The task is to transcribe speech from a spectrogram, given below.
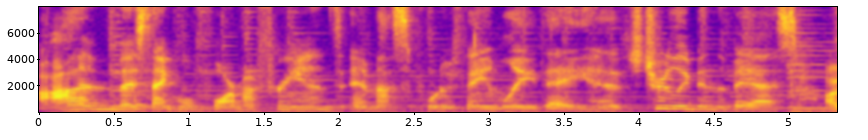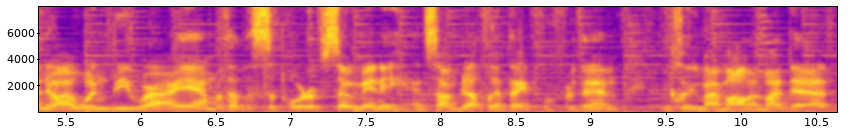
I'm most thankful for my friends and my supportive family. They have truly been the best. I know I wouldn't be where I am without the support of so many, and so I'm definitely thankful for them, including my mom and my dad.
